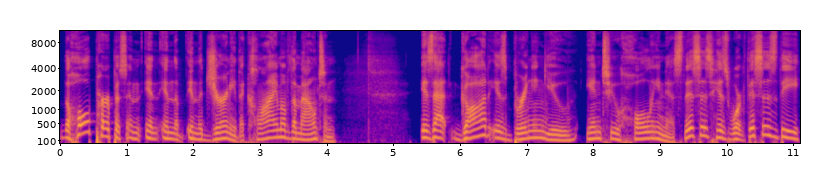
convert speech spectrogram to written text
the whole purpose in in in the in the journey, the climb of the mountain is that God is bringing you into holiness. This is his work. This is the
